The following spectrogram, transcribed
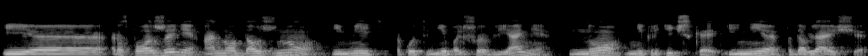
И э, расположение, оно должно иметь какое-то небольшое влияние, но не критическое и не подавляющее.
